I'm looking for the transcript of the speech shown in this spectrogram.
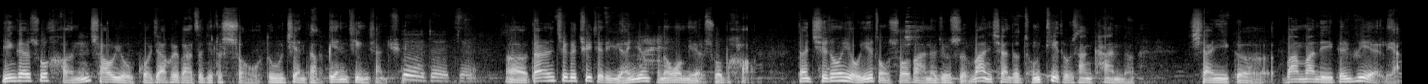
应该说很少有国家会把自己的首都建到边境上去。对对对。呃，当然这个具体的原因可能我们也说不好，但其中有一种说法呢，就是万象的从地图上看呢，像一个弯弯的一个月亮，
